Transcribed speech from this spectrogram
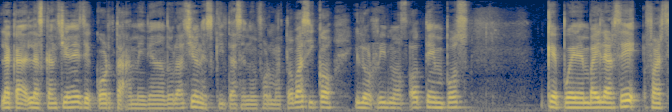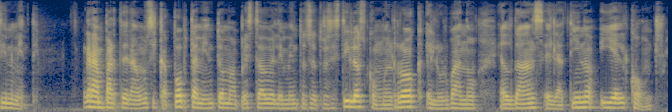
las canciones de corta a mediana duración escritas en un formato básico y los ritmos o tempos que pueden bailarse fácilmente. Gran parte de la música pop también toma prestado elementos de otros estilos como el rock, el urbano, el dance, el latino y el country.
